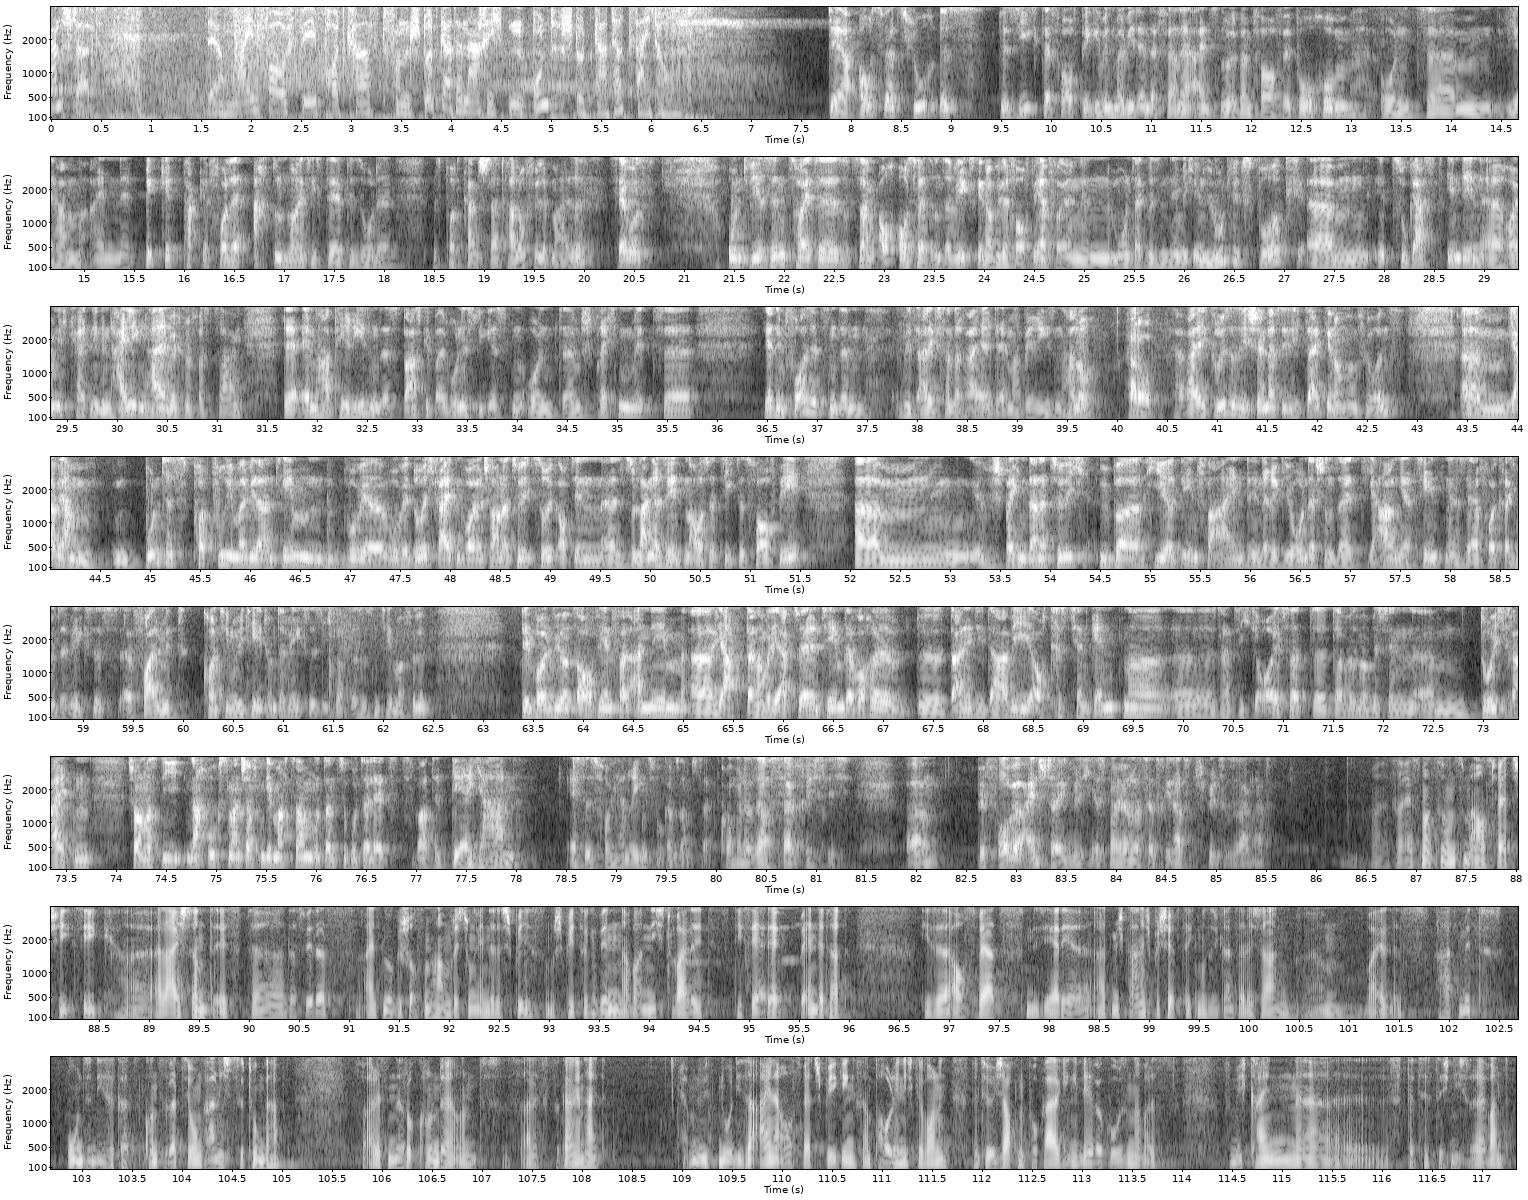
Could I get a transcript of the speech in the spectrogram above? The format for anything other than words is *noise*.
Cannstatt. Der Mein VfB Podcast von Stuttgarter Nachrichten und Stuttgarter Zeitung. Der Auswärtsfluch ist besiegt. Der VfB gewinnt mal wieder in der Ferne 1-0 beim VfL Bochum. Und ähm, wir haben eine pickepackevolle 98. Episode des Podcasts statt. Hallo Philipp Meisel. Servus. Und wir sind heute sozusagen auch auswärts unterwegs, genau wie der VfB am vergangenen Montag. Wir sind nämlich in Ludwigsburg ähm, zu Gast in den äh, Räumlichkeiten, in den Heiligen Hallen, möchte man fast sagen, der MHP Riesen des Basketball-Bundesligisten und ähm, sprechen mit äh, ja, dem Vorsitzenden, mit Alexander Reil, der MHP Riesen. Hallo. Hallo. Herr Reil, ich grüße Sie. Schön, dass Sie sich Zeit genommen haben für uns. Ja, ähm, ja wir haben ein buntes Potpourri mal wieder an Themen, wo wir, wo wir durchreiten wollen. Schauen natürlich zurück auf den äh, so lang ersehnten Auswärtssieg des VfB. Ähm, wir sprechen dann natürlich über hier den Verein in der Region, der schon seit Jahren, Jahrzehnten sehr erfolgreich unterwegs ist, äh, vor allem mit Kontinuität unterwegs ist. Ich glaube, das ist ein Thema, Philipp, dem wollen wir uns auch auf jeden Fall annehmen. Äh, ja, dann haben wir die aktuellen Themen der Woche. Äh, Daniel Didavi, auch Christian Gentner äh, hat sich geäußert. Äh, da würden wir ein bisschen ähm, durchreiten, schauen, was die Nachwuchsmannschaften gemacht haben. Und dann zu guter Letzt wartet der Jan, SSV Jan Regensburg am Samstag. Kommender Samstag, richtig. Ähm, bevor wir einsteigen, will ich erstmal hören, was der Trainer zum Spiel zu sagen hat. Also erstmal zum, zum Auswärtssieg. Äh, erleichternd ist, äh, dass wir das 1-0 geschossen haben Richtung Ende des Spiels, um das Spiel zu gewinnen, aber nicht, weil die Serie beendet hat. Diese Auswärtsmiserie hat mich gar nicht beschäftigt, muss ich ganz ehrlich sagen, ähm, weil es hat mit uns in dieser Konstellation gar nichts zu tun gehabt. Es war alles in der Rückrunde und es ist alles Vergangenheit. Wir haben nur dieses eine Auswärtsspiel gegen St. Pauli nicht gewonnen. Natürlich auch einen Pokal gegen Leverkusen, aber es für mich kein äh, statistisch nicht relevant.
